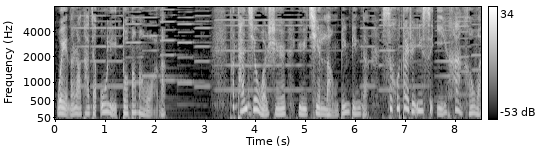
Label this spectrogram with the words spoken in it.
我也能让他在屋里多帮帮我了。”他谈起我时，语气冷冰冰的，似乎带着一丝遗憾和惋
